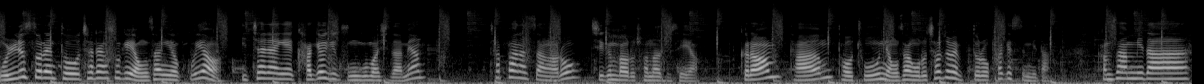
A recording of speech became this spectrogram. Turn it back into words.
올류 소렌토 차량 소개 영상이었고요. 이 차량의 가격이 궁금하시다면 차파는 쌍화로 지금 바로 전화 주세요. 그럼 다음 더 좋은 영상으로 찾아뵙도록 하겠습니다. 감사합니다.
